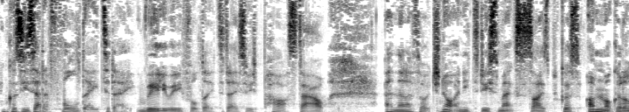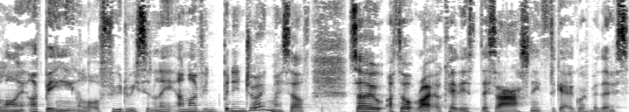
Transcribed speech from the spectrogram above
because he's had a full day today, really, really full day today. So he's passed out. And then I thought, you know what, I need to do some exercise because I'm not going to lie, I've been eating a lot of food recently and I've been enjoying myself. So I thought, right, okay, this, this ass needs to get a grip of this.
